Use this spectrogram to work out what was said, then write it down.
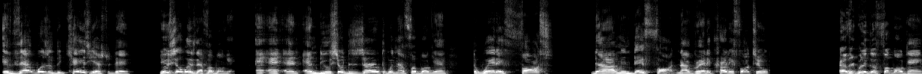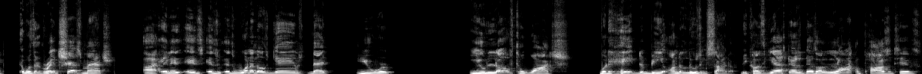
if that wasn't the case yesterday, UCO wins that football game. And, and, and, and UCO deserved to win that football game the way they fought. I mean, they fought. Now, granted, Kearney fought too. It was a really good football game. It was a great chess match. Uh, and it, it's, it's, it's one of those games that you were, you love to watch, would hate to be on the losing side of. Because yes, there's, there's a lot of positives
